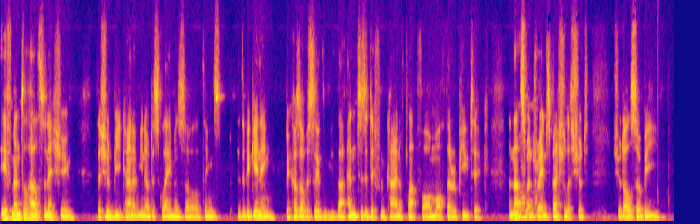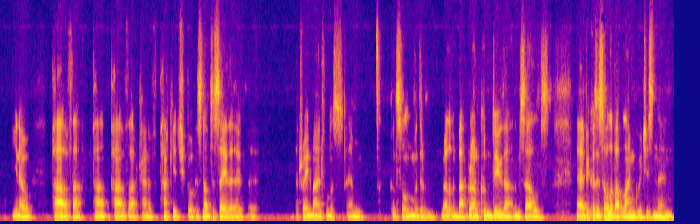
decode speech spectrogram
if mental health's an issue, there should be kind of you know disclaimers or things at the beginning because obviously that enters a different kind of platform, more therapeutic, and that's yeah, when yeah. trained specialists should should also be, you know, part of that part part of that kind of package. But it's not to say that a, a, a trained mindfulness um, consultant with the relevant background couldn't do that themselves, uh, because it's all about language, isn't it? And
